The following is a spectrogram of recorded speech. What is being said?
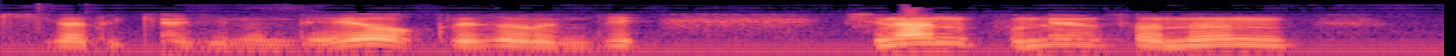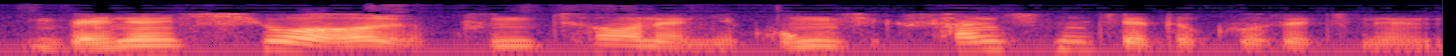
기가 느껴지는데요. 그래서 그런지 지난 군에서는 매년 10월 군 차원의 공식 산신제도 그곳에 지낸,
